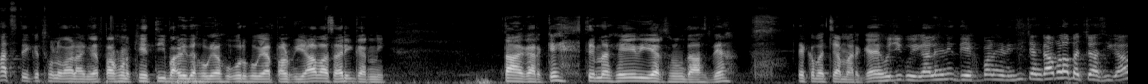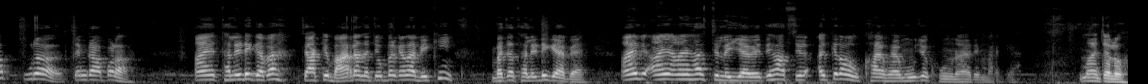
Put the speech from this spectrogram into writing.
ਹੱਥ ਤੇ ਕਿੱਥੋਂ ਲਵਾ ਲਾਂਗੇ ਆਪਾਂ? ਹੁਣ ਖੇਤੀਬਾੜੀ ਦਾ ਹੋ ਗਿਆ, ਹੋਰ ਹੋ ਗਿਆ, ਆਪਾਂ ਨੂੰ ਵਿਆਹ ਵਾ ਸਾਰੀ ਕਰਨੀ। ਤਾਂ ਕਰਕੇ ਤੇ ਮੈਂ ਕਿਹਾ ਇਹ ਵੀ ਯਾਰ ਤੁਹਾਨੂੰ ਦੱਸ ਦਿਆਂ, ਇੱਕ ਬੱਚਾ ਮਰ ਗਿਆ। ਇਹੋ ਜੀ ਕੋਈ ਗੱਲ ਹੈ ਨਹੀਂ, ਦੇਖਭਾਲ ਹੈ ਨਹੀਂ ਸੀ। ਚੰਗਾ ਭਲਾ ਬੱਚਾ ਸੀਗਾ, ਪੂਰਾ ਚੰਗਾ ਭਲਾ। ਐ ਥੱਲੇ ਡਿੱਗਿਆ ਪਿਆ, ਚੱਕ ਕੇ ਬਾਹਰ ਲੈਂਦਾ। ਚੋਬਰ ਕਹਿੰਦਾ, ਵੇਖੀ, ਬੱਚਾ ਥੱਲੇ ਡਿੱਗਿਆ ਪਿਆ ਐ ਐ ਐ ਹੱਥ ਚ ਲਈ ਜਾਵੇ ਤੇ ਹੱਥ ਚ ਇੱਕਦਮ ਔਖਾ ਹੋਇਆ ਮੂੰਹ ਚ ਖੂਨ ਆਇਆ ਤੇ ਮਰ ਗਿਆ। ਮੈਂ ਚਲੋ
